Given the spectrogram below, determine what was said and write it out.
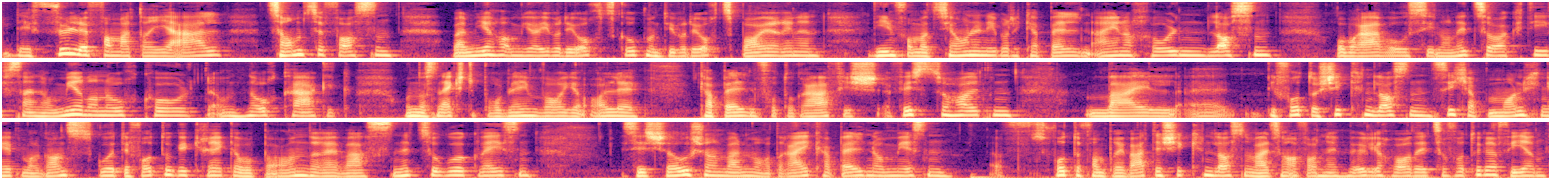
die Fülle von Material zusammenzufassen, weil wir haben ja über die Ortsgruppen und über die Ortsbäuerinnen die Informationen über die Kapellen einholen lassen aber auch, wo sie noch nicht so aktiv sind, haben wir dann nachgeholt und nachgehakelt. Und das nächste Problem war ja, alle Kapellen fotografisch festzuhalten, weil äh, die Fotos schicken lassen. Sicher, bei manchen hat man ganz gute Fotos gekriegt, aber bei anderen war es nicht so gut gewesen. Es ist so schon, weil wir drei Kapellen haben müssen, das Foto von Private schicken lassen, weil es einfach nicht möglich war, die zu fotografieren.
